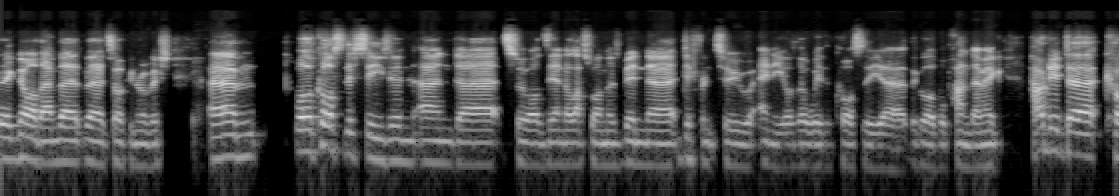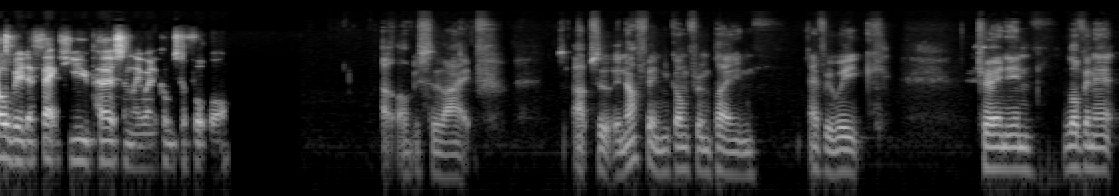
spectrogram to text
ignore them. They're they're talking rubbish. Um, well, of course, this season and uh, towards the end of last one, has been uh, different to any other. With, of course, the uh, the global pandemic. How did uh, COVID affect you personally when it comes to football? Obviously, like absolutely nothing. Gone from playing every week, training, loving it,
